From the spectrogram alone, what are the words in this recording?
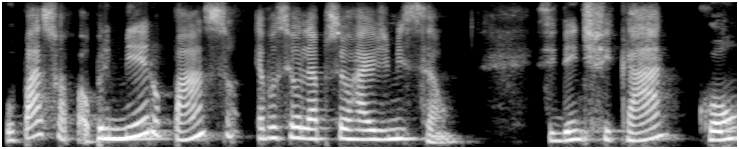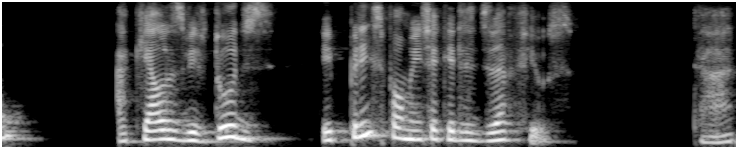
O passo, o primeiro passo é você olhar para o seu raio de missão, se identificar com aquelas virtudes e principalmente aqueles desafios, tá?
